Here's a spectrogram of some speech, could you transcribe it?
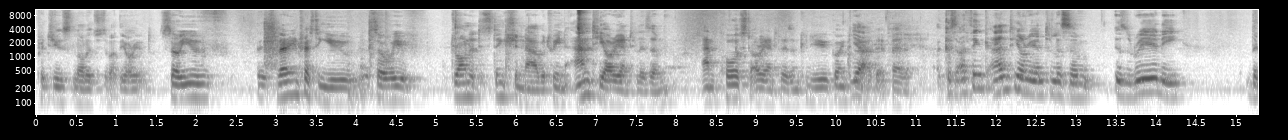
produced knowledge about the Orient. So you've it's very interesting. You so we've drawn a distinction now between anti-Orientalism and post-Orientalism. Could you go into yeah. that a bit further? Because I think anti-Orientalism is really the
